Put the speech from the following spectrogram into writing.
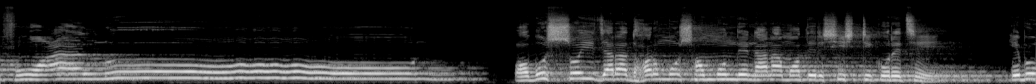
ইয়াফআলুন অবশ্যই যারা ধর্ম সম্বন্ধে নানা মতের সৃষ্টি করেছে এবং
